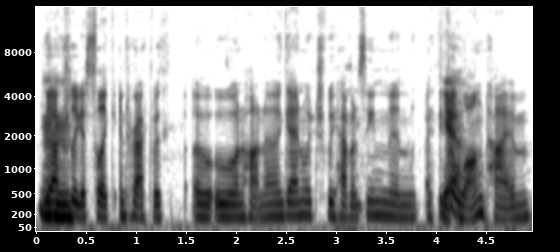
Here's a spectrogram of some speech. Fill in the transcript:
he Mhm. actually gets to like interact with Uo and Hana again, which we haven't seen in I think Yeah. a long time.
